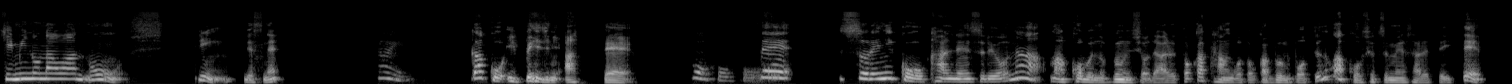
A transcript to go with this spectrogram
君の名はのシーンですね。はい。が、こう、1ページにあって、ほうほうほう。で、それにこう関連するような、まあ、古文の文章であるとか、単語とか文法っていうのがこう説明されていて、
